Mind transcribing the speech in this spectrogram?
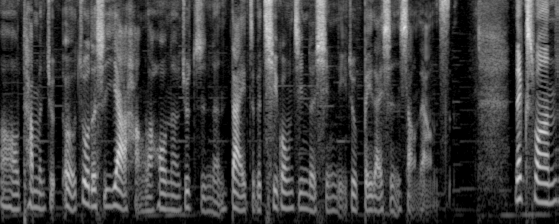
然后他们就呃坐的是亚航，然后呢就只能带这个七公斤的行李就背在身上这样子。Next one,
